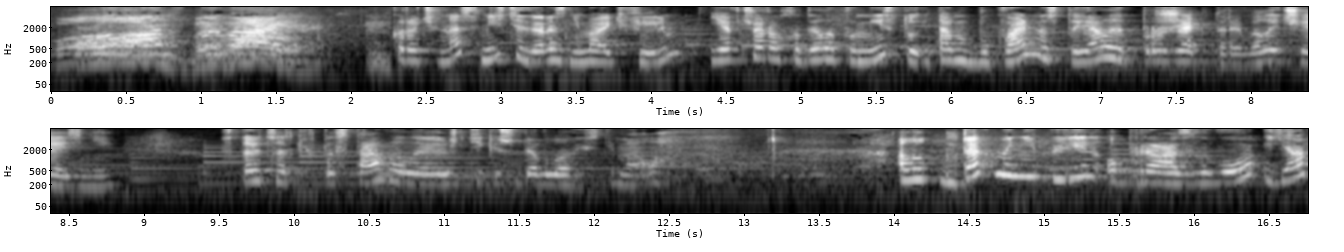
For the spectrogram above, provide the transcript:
Полон вбиває! Коротше, у нас в місті зараз знімають фільм. Я вчора ходила по місту, і там буквально стояли прожектори величезні. 100% поставили тільки щоб я влоги знімала. Але так мені, блін, образливо. Я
